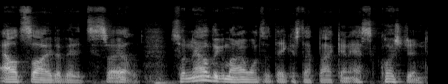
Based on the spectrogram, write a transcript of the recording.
outside of Eretz Israel. So now the Gemara wants to take a step back and ask a question.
